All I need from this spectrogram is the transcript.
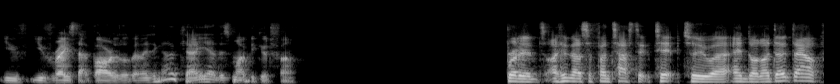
you've you've raised that bar a little bit and they think okay yeah this might be good fun Brilliant. I think that's a fantastic tip to uh, end on. I don't doubt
